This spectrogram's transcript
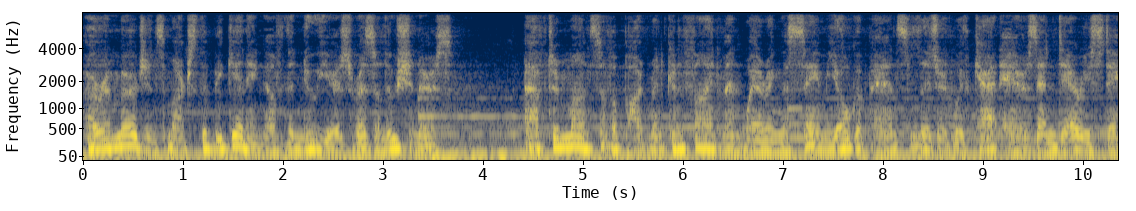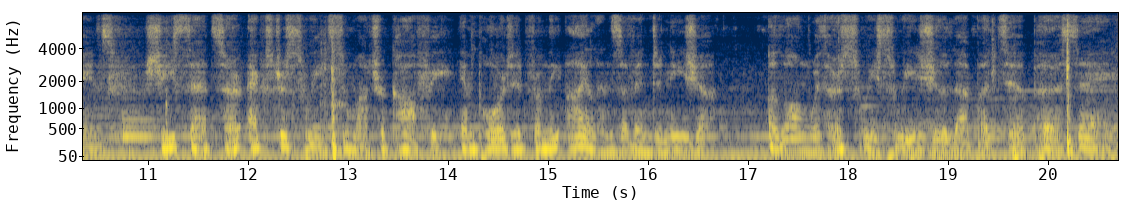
Her emergence marks the beginning of the New Year's resolutioners. After months of apartment confinement wearing the same yoga pants littered with cat hairs and dairy stains, she sets her extra sweet Sumatra coffee imported from the islands of Indonesia, along with her sweet sweet julapa de per se,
